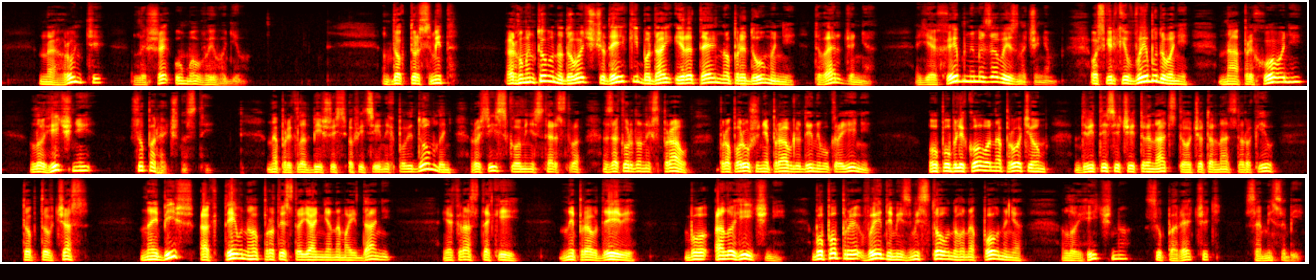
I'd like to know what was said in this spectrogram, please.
на ґрунті лише умовиводів. Доктор Сміт аргументовано доводить, що деякі бодай і ретельно придумані твердження є хибними за визначенням, оскільки вибудовані на прихованій логічній суперечності. Наприклад, більшість офіційних повідомлень Російського міністерства закордонних справ про порушення прав людини в Україні опублікована протягом 2013-2014 років, тобто в час найбільш активного протистояння на Майдані, якраз такі неправдиві, бо алогічні, бо, попри видимість змістовного наповнення, логічно суперечать самі собі.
